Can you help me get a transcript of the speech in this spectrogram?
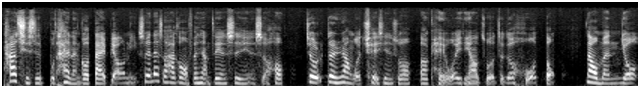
它其实不太能够代表你，所以那时候他跟我分享这件事情的时候，就更让我确信说，OK，我一定要做这个活动。那我们有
